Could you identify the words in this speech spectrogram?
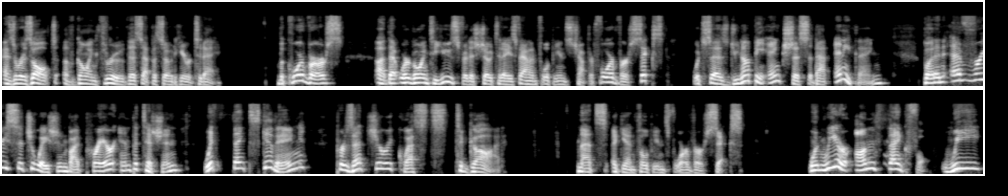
as a result of going through this episode here today. The core verse uh, that we're going to use for this show today is found in Philippians chapter 4, verse 6, which says, Do not be anxious about anything, but in every situation, by prayer and petition, with thanksgiving, present your requests to God. That's again Philippians 4, verse 6. When we are unthankful, we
